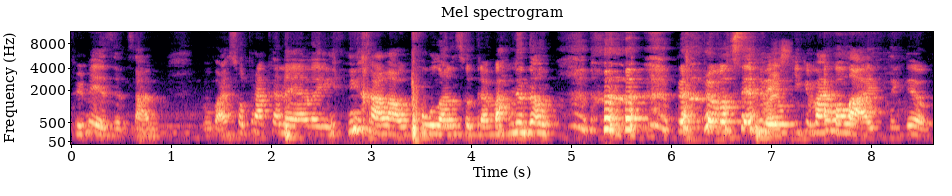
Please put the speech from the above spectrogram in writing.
firmeza, sabe? Não vai soprar a canela e, e ralar o cu lá no seu trabalho, não. pra, pra, você ver mas... o que, que vai rolar, entendeu?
